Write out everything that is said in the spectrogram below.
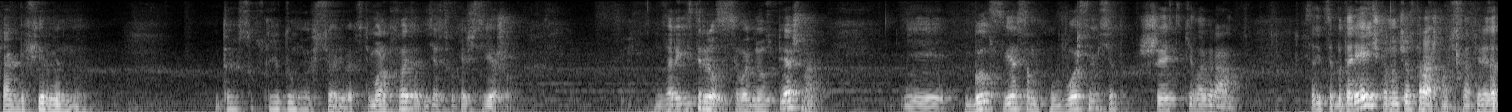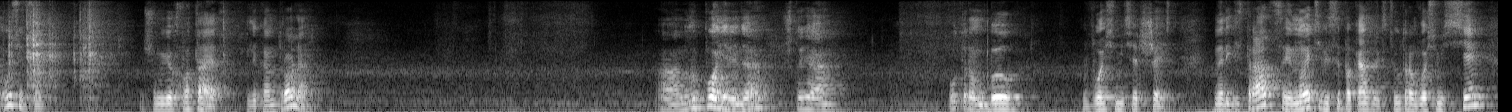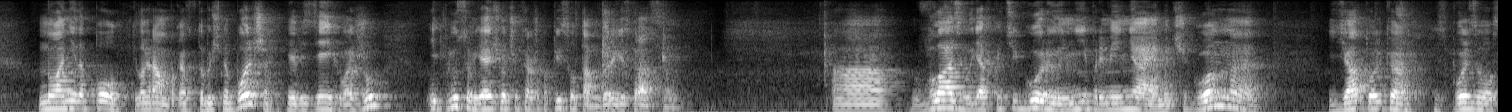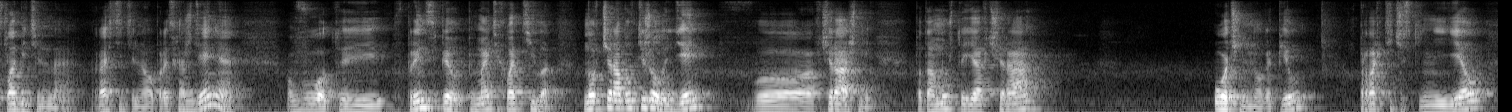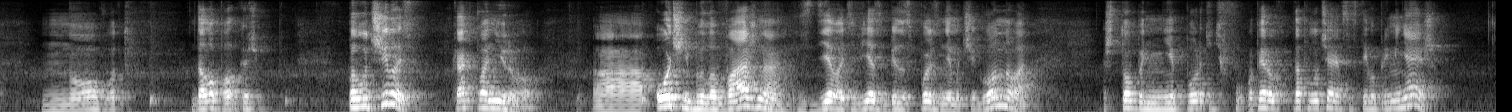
Как бы фирменные. Да, собственно, я думаю, все, ребят. Кстати, можно посмотреть, это сколько я сейчас вешу. Зарегистрировался сегодня успешно. И был с весом 86 килограмм. Садится батареечка, но ничего страшного, сейчас она перезапустится. В общем, ее хватает для контроля. А, ну вы поняли, да, что я утром был 86 на регистрации, но эти весы показывают, кстати, утром 87, но они на пол килограмма показывают обычно больше, я везде их вожу, и плюсом я еще очень хорошо подписывал там до регистрации. А, влазил я в категорию не применяя мочегонное, я только использовал слабительное растительного происхождения, вот, и в принципе, понимаете, хватило. Но вчера был тяжелый день, вчерашний, потому что я вчера очень много пил, практически не ел, но вот дало, получилось, как планировал. А, очень было важно сделать вес без использования мочегонного, чтобы не портить фу. Во-первых, когда получается, если ты его применяешь,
